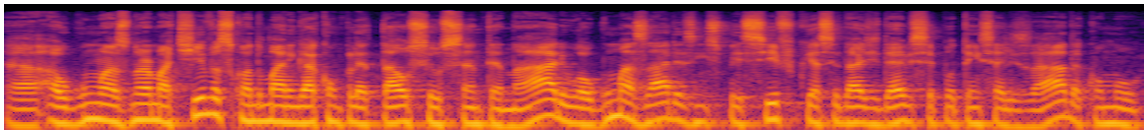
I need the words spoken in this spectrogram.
ah, algumas normativas quando Maringá completar o seu centenário, algumas áreas em específico que a cidade deve ser potencializada, como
